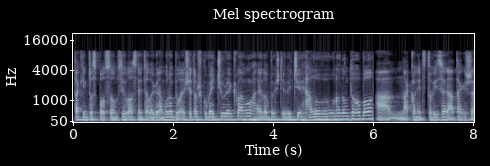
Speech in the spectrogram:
takýmto spôsobom si vlastne Telegram urobil ešte trošku väčšiu reklamu, aj lebo ešte väčšie halo ohľadom toho bolo. A nakoniec to vyzerá tak, že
